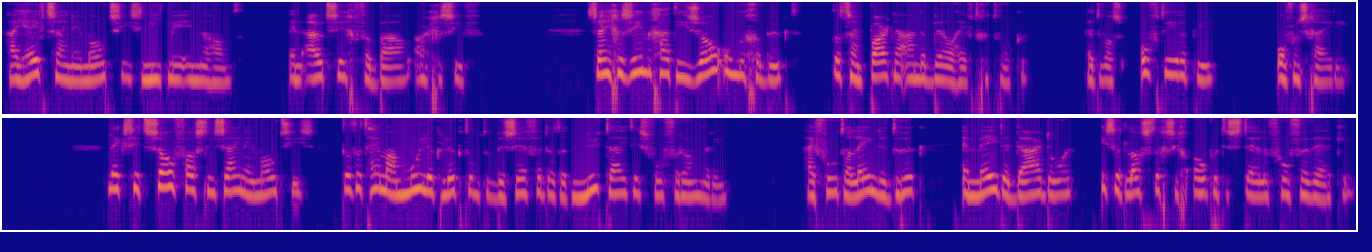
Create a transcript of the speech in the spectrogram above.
Hij heeft zijn emoties niet meer in de hand en uit zich verbaal agressief. Zijn gezin gaat hier zo ondergebukt dat zijn partner aan de bel heeft getrokken. Het was of therapie of een scheiding. Lex zit zo vast in zijn emoties dat het hem maar moeilijk lukt om te beseffen dat het nu tijd is voor verandering. Hij voelt alleen de druk en mede daardoor is het lastig zich open te stellen voor verwerking.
